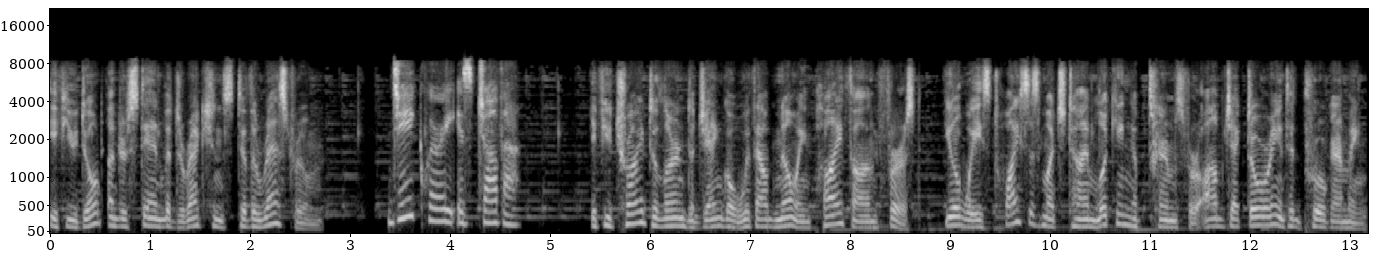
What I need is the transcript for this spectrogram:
if you don't understand the directions to the restroom. jQuery is Java. If you try to learn Django without knowing Python first, you'll waste twice as much time looking up terms for object-oriented programming.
